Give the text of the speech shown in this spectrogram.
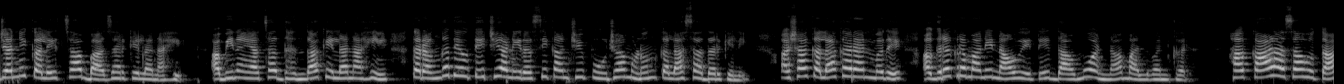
ज्यांनी कलेचा बाजार केला नाही अभिनयाचा धंदा केला नाही तर रंगदेवतेची आणि रसिकांची पूजा म्हणून कला सादर केली. अशा कलाकारांमध्ये अग्रक्रमाने नाव येते दामू अण्णा मालवणकर. हा काळ असा होता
